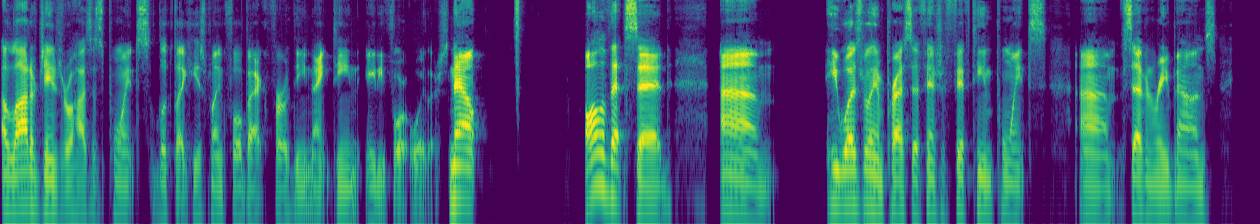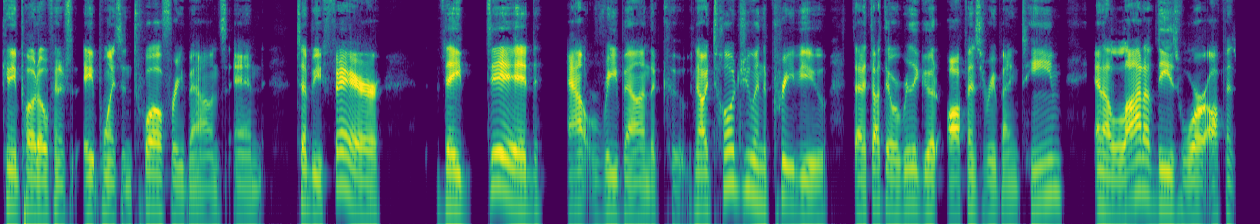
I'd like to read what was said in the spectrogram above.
a lot of James Rojas' points looked like he was playing fullback for the 1984 Oilers. Now, all of that said, um, he was really impressive. Finished with 15 points, um, seven rebounds. Kenny Pohto finished with eight points and 12 rebounds. And to be fair, they did out rebound the Cougs. Now, I told you in the preview that I thought they were a really good offensive rebounding team, and a lot of these were offense.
